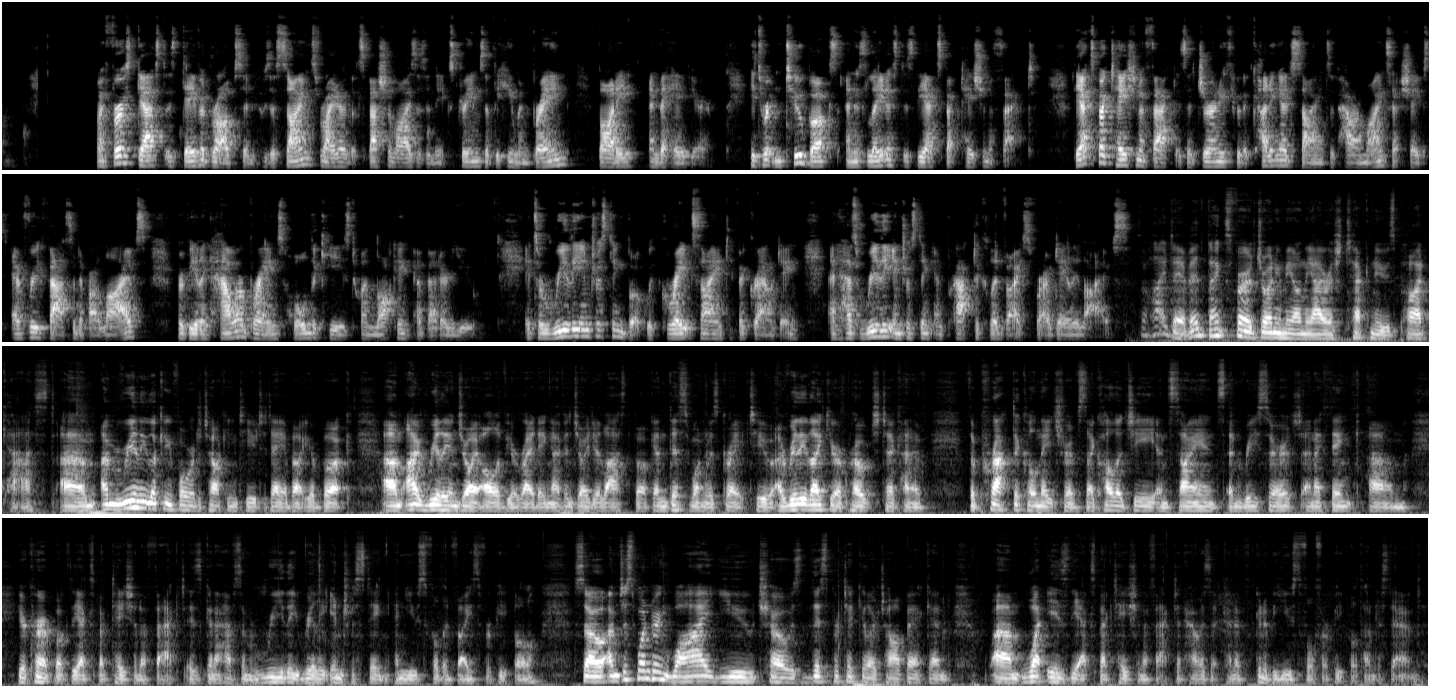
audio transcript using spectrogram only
My first guest is David Robson, who's a science writer that specializes in the extremes of the human brain, body, and behavior. He's written two books, and his latest is The Expectation Effect. The Expectation Effect is a journey through the cutting edge science of how our mindset shapes every facet of our lives, revealing how our brains hold the keys to unlocking a better you. It's a really interesting book with great scientific grounding and has really interesting and practical advice for our daily lives. So, hi, David. Thanks for joining me on the Irish Tech News podcast. Um, I'm really looking forward to talking to you today about your book. Um, I really enjoy all of your writing. I've enjoyed your last book, and this one was great too. I really like your approach to kind of the practical nature of psychology and science and research. And I think um, your current book, The Expectation Effect, is going to have some really, really interesting and useful advice for people. So I'm just wondering why you chose this particular topic and um, what is the expectation effect and how is it kind of going to be useful for people to understand?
